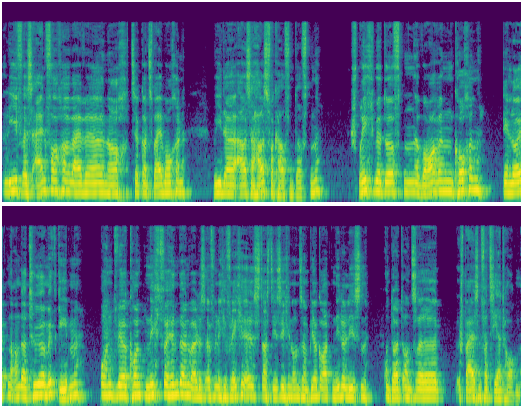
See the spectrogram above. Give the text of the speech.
lief es einfacher, weil wir nach circa zwei Wochen wieder außer Haus verkaufen durften. Sprich, wir durften Waren kochen, den Leuten an der Tür mitgeben und wir konnten nicht verhindern, weil das öffentliche Fläche ist, dass die sich in unserem Biergarten niederließen und dort unsere Speisen verzehrt haben.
